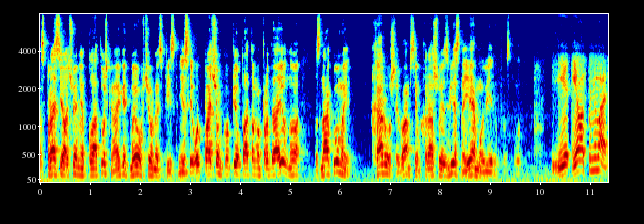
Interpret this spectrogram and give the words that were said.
спросил, а что нет Платошкина? Она говорит, мы его в черный список несли. Вот почем купил, потом и продаю, но знакомый хороший, вам всем хорошо известно, я ему верю просто. Вот. Я, я вас понимаю.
